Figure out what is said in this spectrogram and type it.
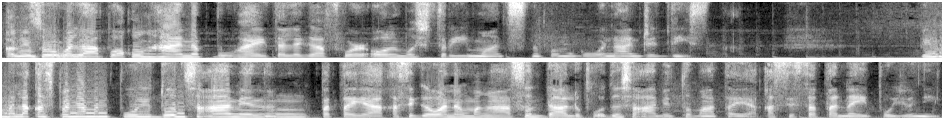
Ano yung So pera? wala po akong hanap buhay talaga for almost 3 months na po mag 100 days. Pin- Malakas pa naman po yun doon sa amin ang pataya kasi gawa ng mga sundalo po doon sa amin tumataya kasi sa tanay po yun eh.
